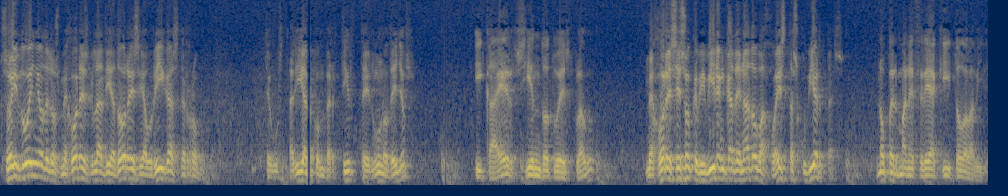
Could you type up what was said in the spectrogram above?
Soy dueño de los mejores gladiadores y aurigas de Roma. ¿Te gustaría convertirte en uno de ellos? ¿Y caer siendo tu esclavo? Mejor es eso que vivir encadenado bajo estas cubiertas. No permaneceré aquí toda la vida.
